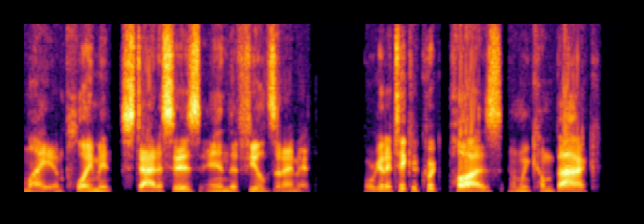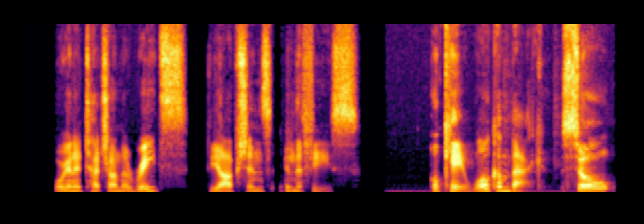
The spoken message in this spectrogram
my employment statuses and the fields that I'm in. We're going to take a quick pause and when we come back, we're going to touch on the rates, the options, and the fees. Okay, welcome back. So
